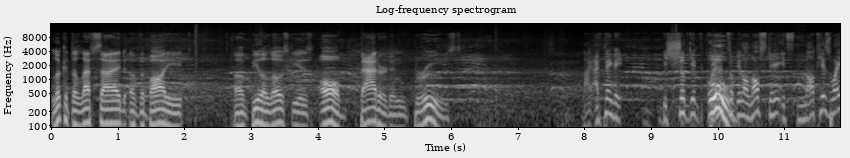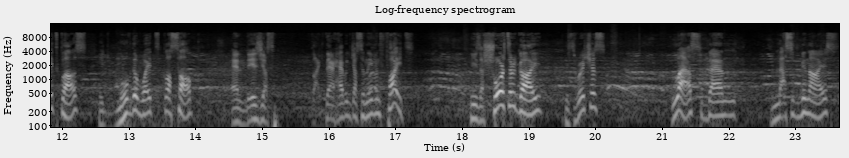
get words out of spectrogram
Look at the left side of the body of Bilalovski is all battered and bruised. Like I think they, they should give credit Ooh. to Bilalovski. It's not his weight class. He moved the weight class up, and it's just like they're having just an even fight. He's a shorter guy. His reaches less than Masoud Minaei's,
